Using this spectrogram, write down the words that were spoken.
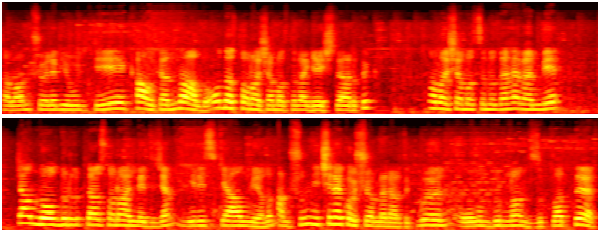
Tamam şöyle bir ulti. Kalkanını aldı. O da son aşamasına geçti artık. Son aşamasını da hemen bir can doldurduktan sonra halledeceğim. Bir riski almayalım. Tamam şunun içine koşuyorum ben artık. Bu öl... Oğlum dur lan zıplattı.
